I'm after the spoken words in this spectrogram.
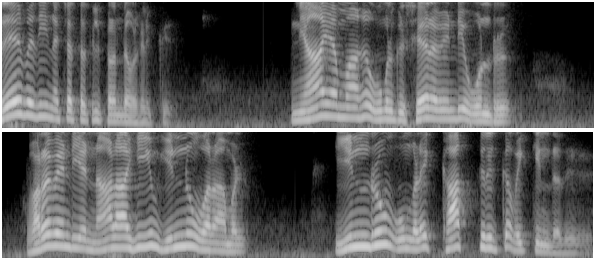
ரேவதி நட்சத்திரத்தில் பிறந்தவர்களுக்கு நியாயமாக உங்களுக்கு சேர வேண்டிய ஒன்று வரவேண்டிய நாளாகியும் இன்னும் வராமல் இன்றும் உங்களை காத்திருக்க வைக்கின்றது.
